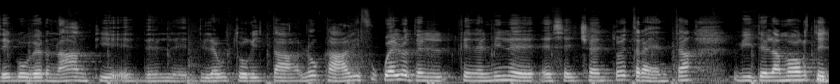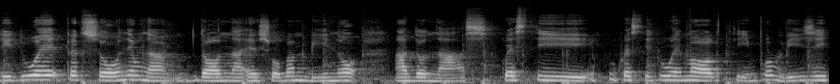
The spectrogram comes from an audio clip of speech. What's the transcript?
dei governanti e delle, delle autorità locali fu quello del, che nel 1630 vide la morte di due persone, una donna e il suo bambino a Donnas. Questi, questi due morti improvvisi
